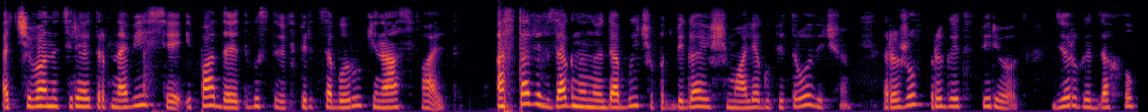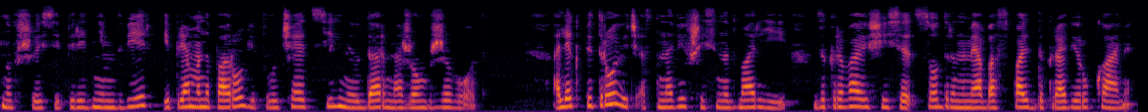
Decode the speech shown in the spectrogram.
отчего она теряет равновесие и падает, выставив перед собой руки на асфальт. Оставив загнанную добычу подбегающему Олегу Петровичу, Рыжов прыгает вперед, дергает захлопнувшуюся перед ним дверь и прямо на пороге получает сильный удар ножом в живот. Олег Петрович, остановившийся над Марией, закрывающийся содранными об асфальт до крови руками,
